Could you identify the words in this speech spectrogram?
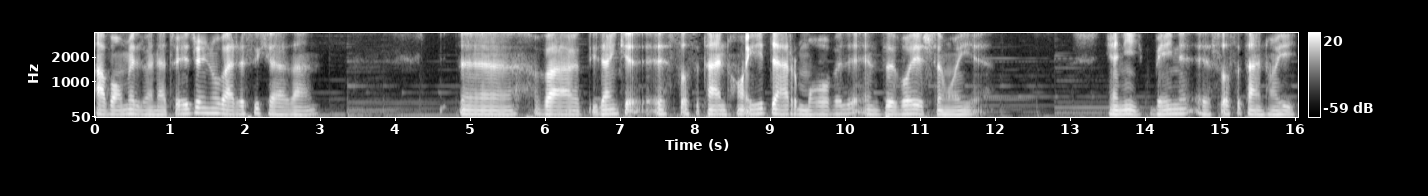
عوامل و نتایج اینو بررسی کردن. و دیدن که احساس تنهایی در مقابل انزوای اجتماعیه. یعنی بین احساس تنهایی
